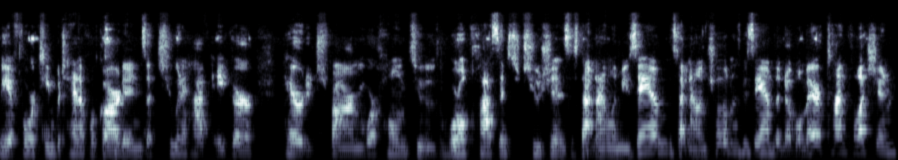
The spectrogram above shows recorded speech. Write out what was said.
We have 14 botanical gardens, a two and a half acre heritage farm. We're home to world class institutions, the Staten Island Museum, the Staten Island Children's Museum, the Noble Maritime Collection,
